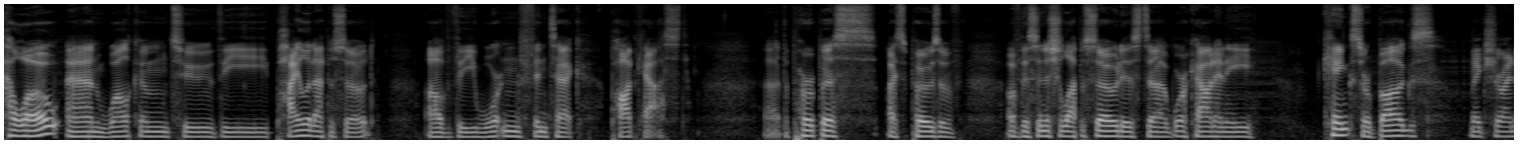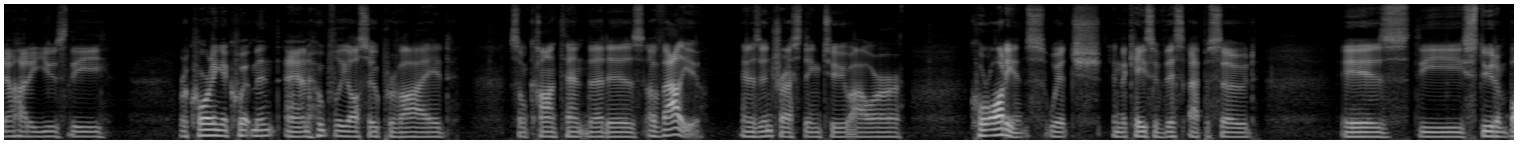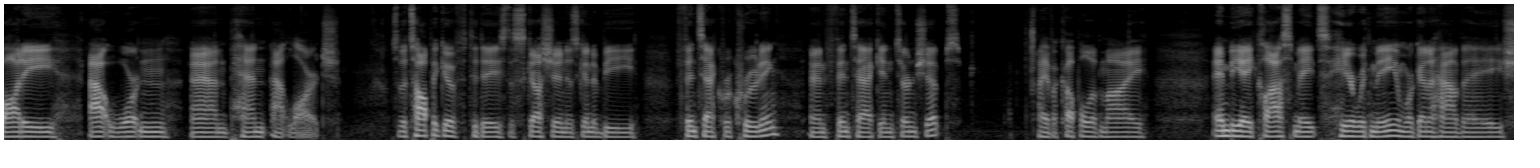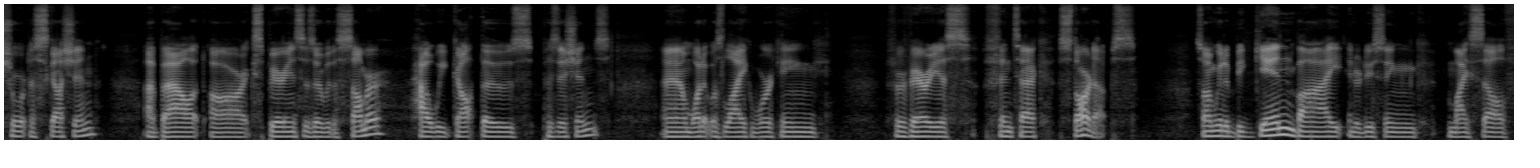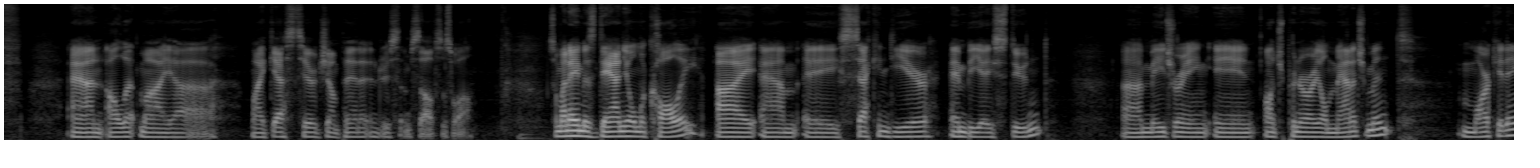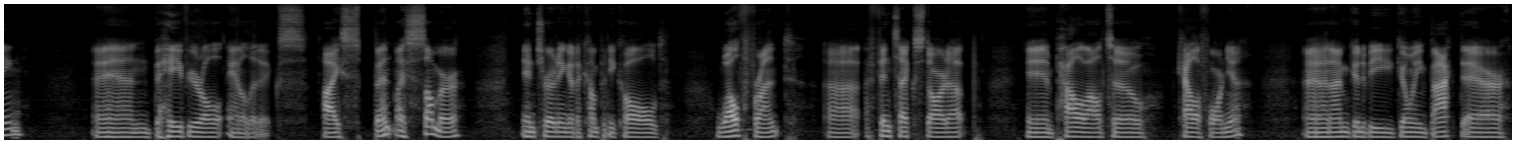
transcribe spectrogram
Hello, and welcome to the pilot episode of the Wharton FinTech podcast. Uh, the purpose, I suppose, of, of this initial episode is to work out any kinks or bugs, make sure I know how to use the recording equipment, and hopefully also provide some content that is of value and is interesting to our core audience, which in the case of this episode is the student body at Wharton and Penn at large. So, the topic of today's discussion is going to be fintech recruiting and fintech internships. I have a couple of my MBA classmates here with me, and we're going to have a short discussion about our experiences over the summer, how we got those positions, and what it was like working for various fintech startups. So I'm going to begin by introducing myself, and I'll let my uh, my guests here jump in and introduce themselves as well. So my name is Daniel McCauley. I am a second year MBA student, uh, majoring in entrepreneurial management, marketing, and behavioral analytics. I spent my summer interning at a company called Wealthfront, uh, a fintech startup in Palo Alto, California, and I'm going to be going back there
